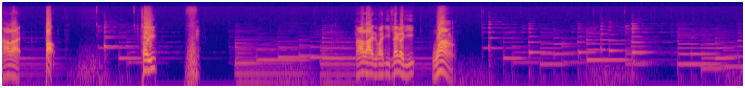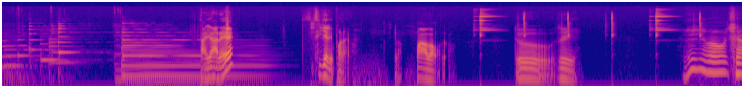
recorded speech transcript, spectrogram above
နားလိုက်တောက် sorry နားလိုက်ဒီမှာကြည့်လက်ကကြည့်1ဒါရတယ်စီးရက်လေးဖွင့်လိုက်ပါမှားပါမှာ2 3ဟင်းဘောချာ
